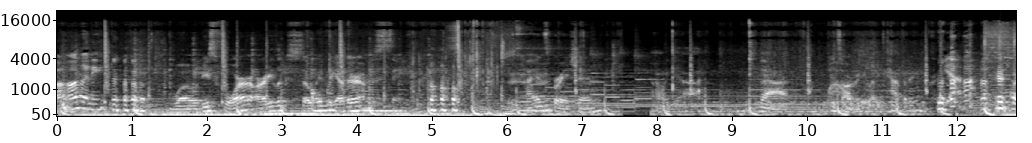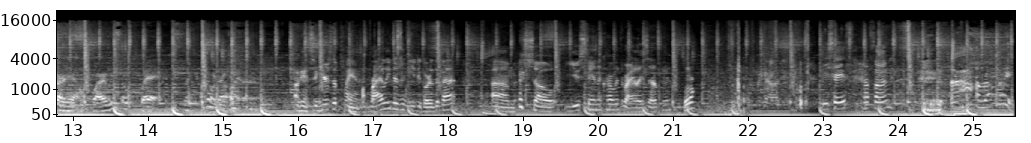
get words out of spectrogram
Uh-uh, honey. Whoa, these four already look so oh good together. I'm just saying. High inspiration. Oh yeah. That. It's already like happening. Yeah. it's already out. Why are we so quick? Like, come on. Okay, so here's the plan. Riley doesn't need to go to the vet. Um, so you stay in the car with Riley. Is that okay? Yeah. Oh my god. Be safe. Have fun. ah, all right.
